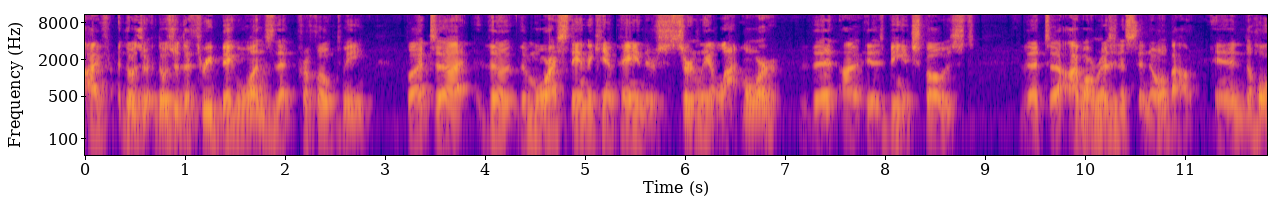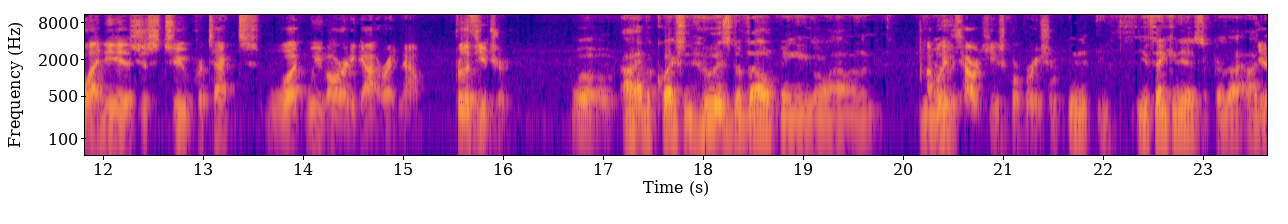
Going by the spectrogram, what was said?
I've those are those are the three big ones that provoked me. But uh, the the more I stay in the campaign, there's certainly a lot more that uh, is being exposed that uh, I want mm-hmm. residents to know about. And the whole idea is just to protect what we've already got right now for the future. Well, I have a question. Who is developing Eagle Island? I believe it's Howard Hughes Corporation. You think it is? Because I, I, yeah.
